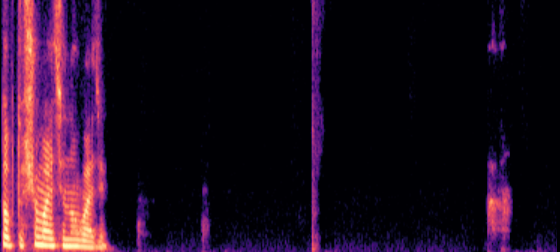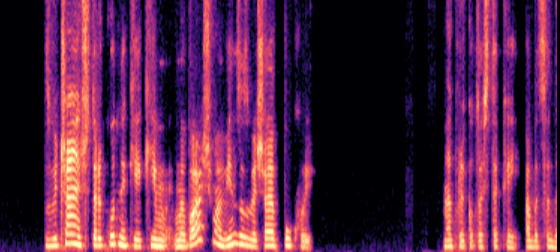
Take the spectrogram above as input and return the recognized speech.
Тобто, що мається на увазі? Звичайно, чотирикутник, який ми бачимо, він зазвичай пухлий. Наприклад, ось такий АБЦД.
